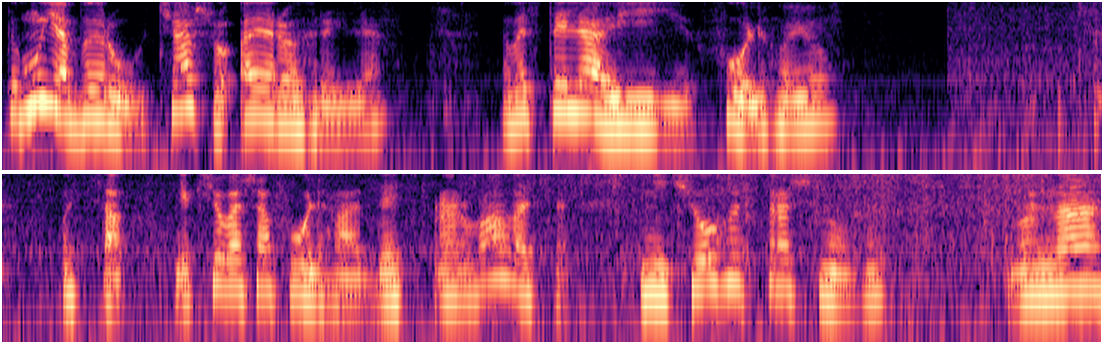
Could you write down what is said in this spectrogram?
тому я беру чашу аерогриля, вистеляю її фольгою. Ось так. Якщо ваша фольга десь прорвалася, нічого страшного. Вона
